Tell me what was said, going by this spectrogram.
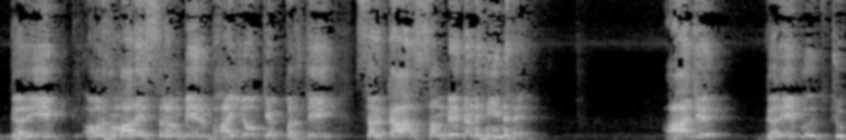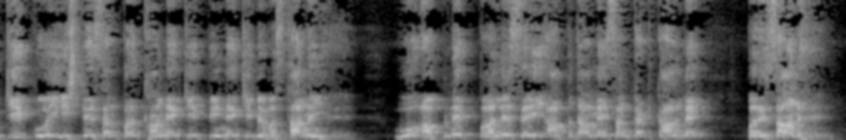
गरीब और हमारे श्रमवीर भाइयों के प्रति सरकार संवेदनहीन है। आज गरीब चूँकि कोई स्टेशन पर खाने की, पीने की व्यवस्था नहीं है, वो अपने पहले से ही आपदा में, संकट काल में परेशान हैं।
